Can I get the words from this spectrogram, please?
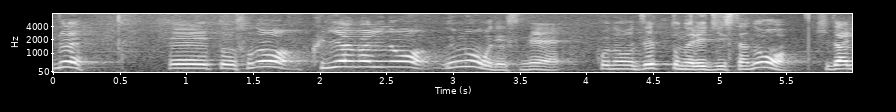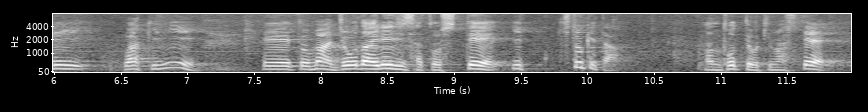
で、えー、とその繰り上がりの有無をですね、この Z のレジスタの左脇に、えーとまあ、上代レジスタとして1桁あの取っておきまして、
